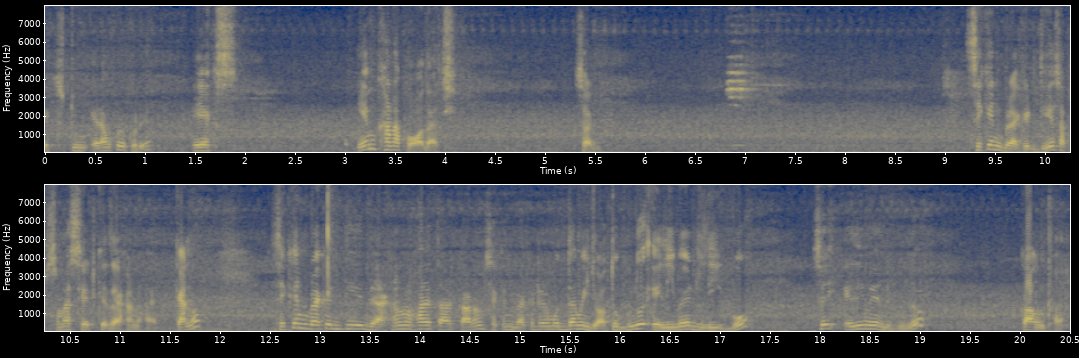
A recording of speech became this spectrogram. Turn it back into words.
এক্স টু এরম করে করে এক্স এম খানা পদ আছে। সরি সেকেন্ড ব্র্যাকেট দিয়ে সবসময় সেটকে দেখানো হয়। কেন? সেকেন্ড ব্র্যাকেট দিয়ে দেখানো হয় তার কারণ সেকেন্ড ব্র্যাকেটের মধ্যে আমি যতগুলো এলিমেন্ট লিখব, সেই এলিমেন্টগুলো কাউন্ট হয়।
